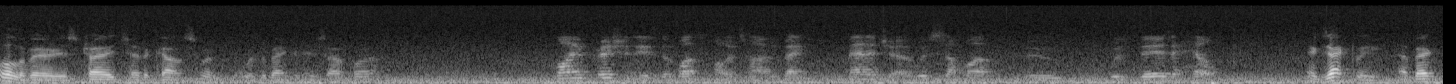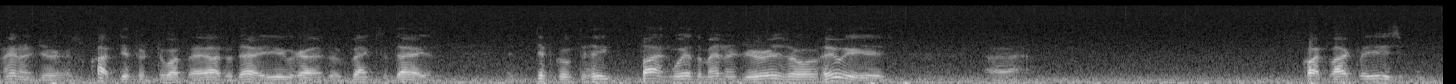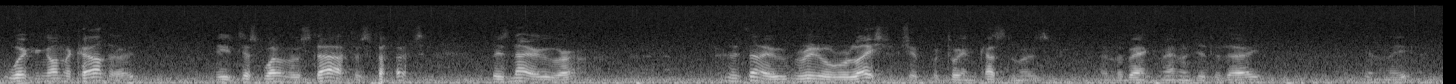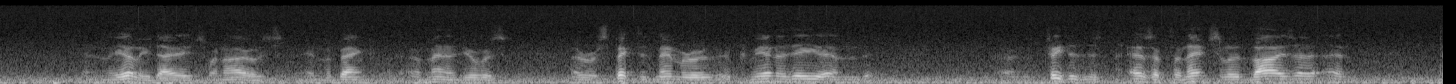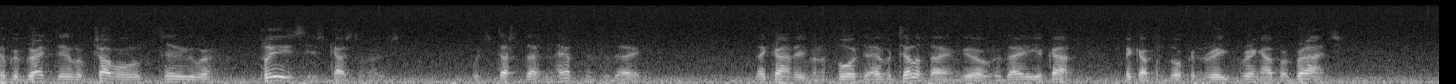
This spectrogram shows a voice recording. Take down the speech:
all the various trades had accounts with, with the Bank of New South Wales. My impression is that once upon a time, the bank manager was someone who was there to help. Exactly. A bank manager is quite different to what they are today. You go into a bank today and it's difficult to he- find where the manager is or who he is. Uh, quite likely he's working on the counter. He's just one of the staff, I suppose. There's no uh, there's no real relationship between customers and the bank manager today. In the in the early days when I was in the bank, a manager was a respected member of the community and, and treated as a financial advisor and took a great deal of trouble to uh, please his customers, which just doesn't happen today. They can't even afford to have a telephone girl today. You can't pick up a book and re- ring up a branch.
